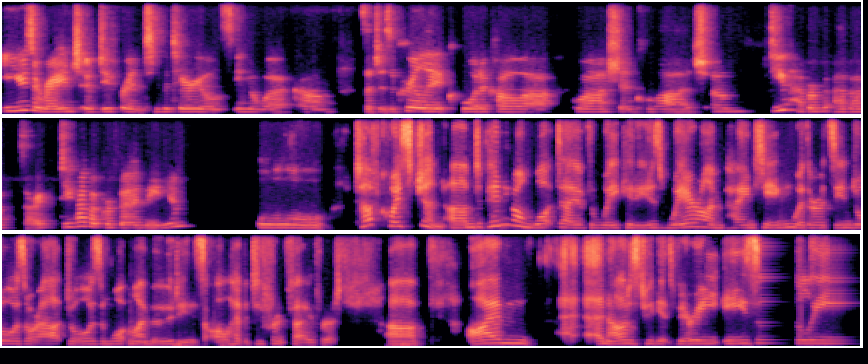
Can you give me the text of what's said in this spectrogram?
you use a range of different materials in your work, um, such as acrylic, watercolor, gouache, and collage. Um, do you have a, have a, sorry, do you have a preferred medium? Oh, tough question. Um, depending on what day of the week it is, where I'm painting, whether it's indoors or outdoors, and what my mood is, I'll have a different favorite. Uh, I'm an artist who gets very easily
